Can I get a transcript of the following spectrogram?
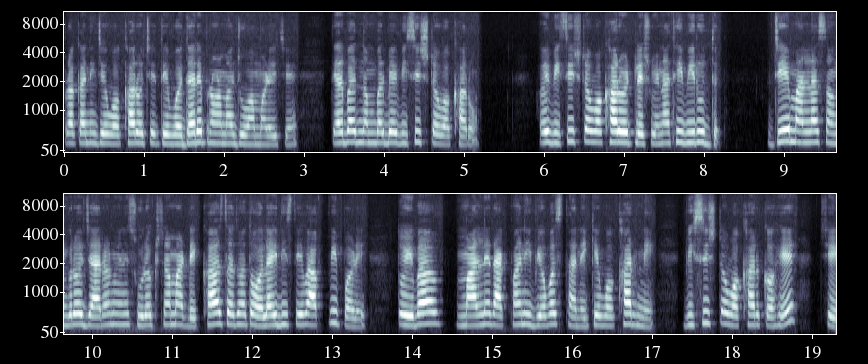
પ્રકારની જે વખારો છે તે વધારે પ્રમાણમાં જોવા મળે છે. ત્યારબાદ નંબર બે, વિશિષ્ટ વખારો. હવે વિશિષ્ટ વખારો એટલે શું? એનાથી વિરુદ્ધ. જે માલના સંગ્રહ જાળવણી અને સુરક્ષા માટે ખાસ અથવા તો અલાયદી સેવા આપવી પડે, તો એવા માલને રાખવાની વ્યવસ્થાને કે વખારને વિશિષ્ટ વખાર કહે છે.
